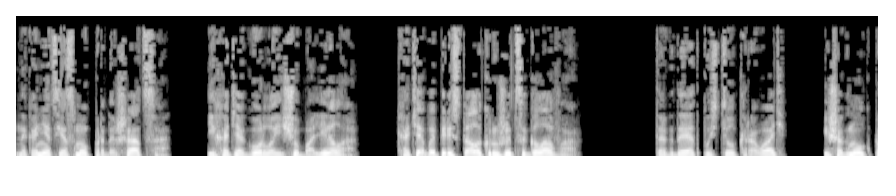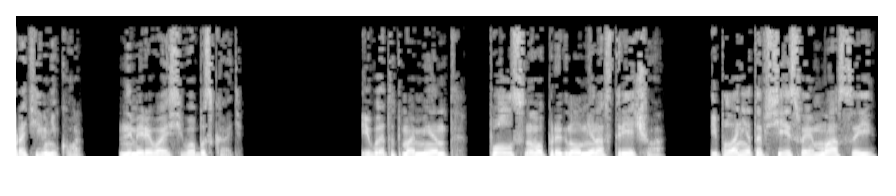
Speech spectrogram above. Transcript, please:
Наконец я смог продышаться, и хотя горло еще болело, хотя бы перестала кружиться голова. Тогда я отпустил кровать и шагнул к противнику, намереваясь его обыскать. И в этот момент Пол снова прыгнул мне навстречу, и планета всей своей массой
